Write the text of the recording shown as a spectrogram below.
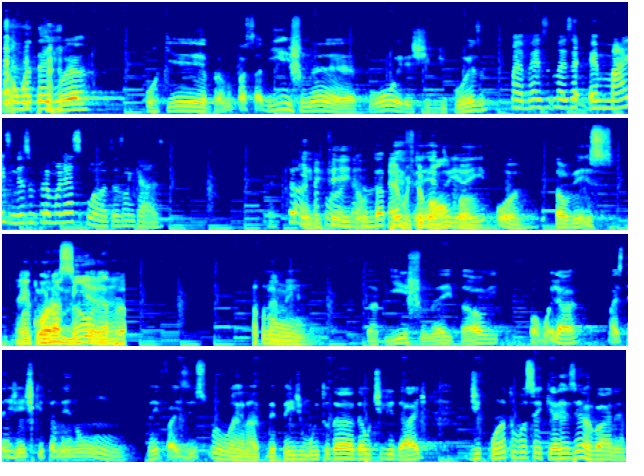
É uma telinha, é, porque para não passar bicho, né? Folha, esse tipo de coisa. Mas, mas, mas é, é mais mesmo para molhar as plantas lá em casa. Ah, Que então- planta? então tá É muito perfeito. bom, E pô. aí, pô, talvez É uma cloração, né, né? pra não dar bicho, né, e tal, e pode molhar. Mas tem gente que também não nem faz isso não, Renato. Depende muito da, da utilidade, de quanto você quer reservar, né?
